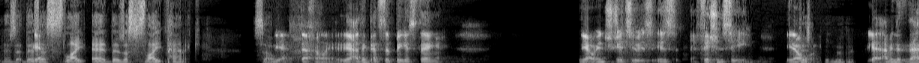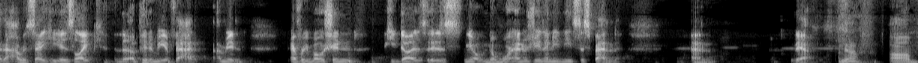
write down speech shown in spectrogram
There's a there's Yeah. a slight ed, there's a slight panic. So yeah, definitely. Yeah, I think that's the biggest thing. You know, in jiu-jitsu is is efficiency. You know, efficient movement. yeah i mean that, that i would say he is like the epitome of that i mean every motion he does is you know no more energy than he needs to spend and yeah Yeah. Um.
